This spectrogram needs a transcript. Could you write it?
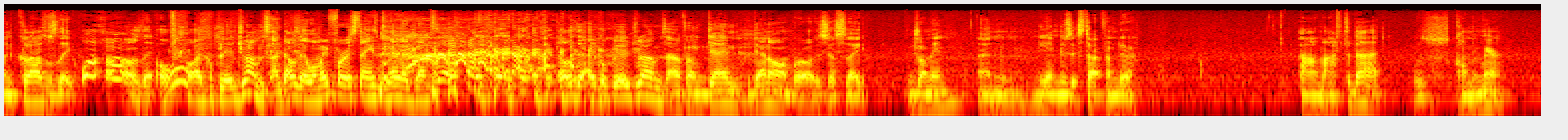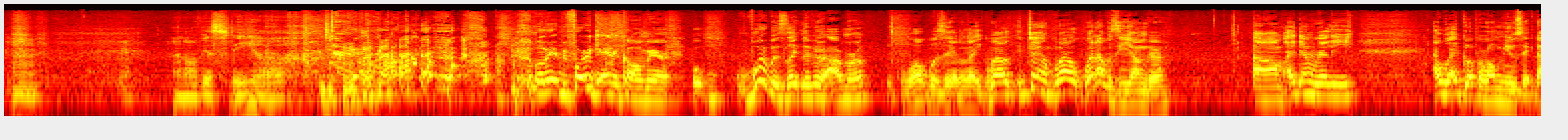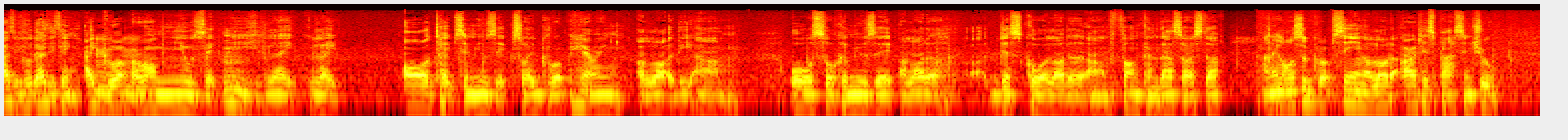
And class was like, "Wow!" I was like, "Oh, I could play drums," and that was like one of my first times playing a drum set. that was like I could play drums, and from then then on, bro, it's just like drumming, and yeah, music start from there. Um, after that was Combermere. And obviously, uh, Well, wait, before we get into Cawmere, what was like living with Admiral? what was it like? Well, it well, when I was younger, um, I didn't really. I, I grew up around music. That's the, that's the thing. I grew up around music, like like all types of music. So I grew up hearing a lot of the um, old soca music, a lot of uh, disco, a lot of um, funk and that sort of stuff. And I also grew up seeing a lot of artists passing through,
